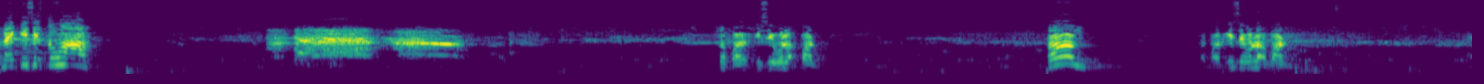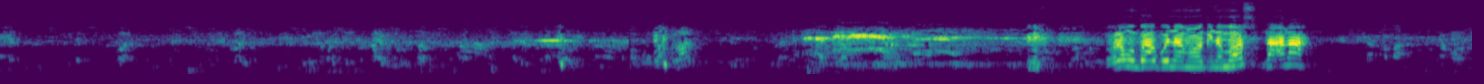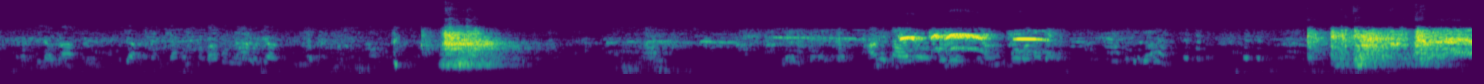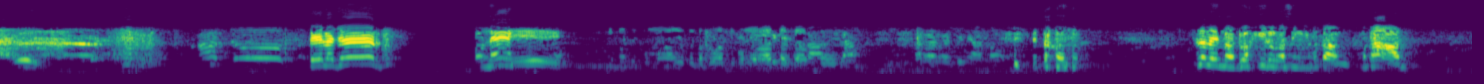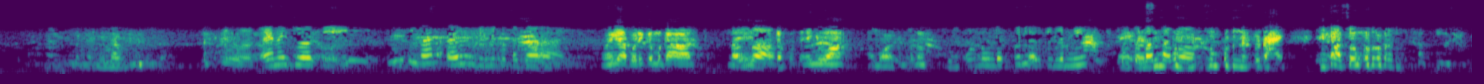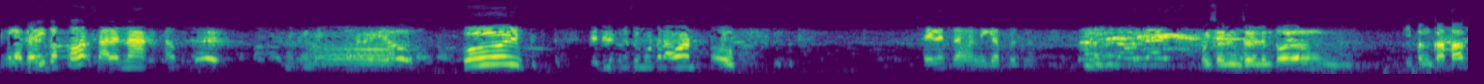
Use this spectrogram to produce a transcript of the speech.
Sa naikis ito nga ah. Sa pagkisi wala pa. Hang! Sa pagkisi wala pa. Wala mo baboy na mga ginamos? Na ana? nga sing ibutang, makaan. Ay, na Joti. Ila na kayo rin ko tagaan. Ang iya, pwede ka magaan. Saan ba? Ako sa inyo Sumpul nung kan dakil, arki lami. Bata-bata eh, ko. Sumpul na ko dahil. Iya, sumpul. Wala ganit ako. Sala na. Oh. Uy! Kaya dili ko sumpul Uy, silent silent to. Aron kitang katag.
